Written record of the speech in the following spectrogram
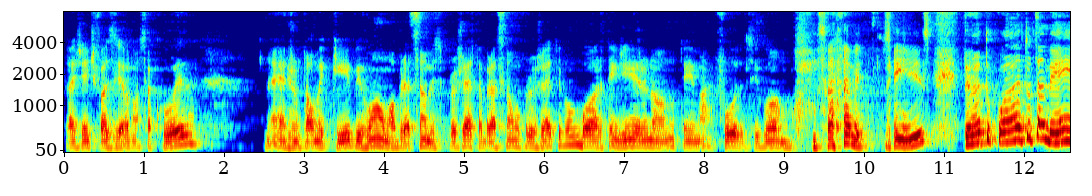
da gente fazer a nossa coisa, né, juntar uma equipe, vamos, abraçamos esse projeto, abraçamos o projeto e vamos embora. Tem dinheiro? Não, não tem, mas foda-se, vamos, sabe? Tem isso. Tanto quanto também,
